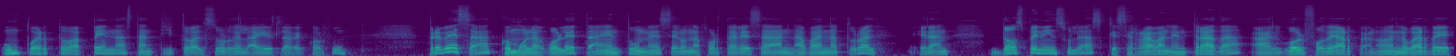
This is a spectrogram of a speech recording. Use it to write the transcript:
un puerto apenas tantito al sur de la isla de Corfú. Prevesa, como la Goleta en Túnez, era una fortaleza naval natural. Eran dos penínsulas que cerraban la entrada al Golfo de Arta, ¿no? En lugar de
